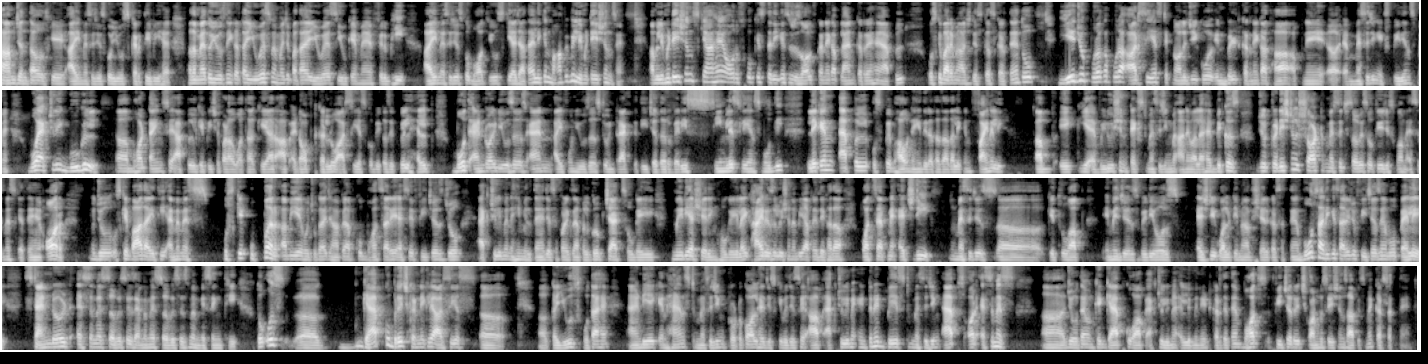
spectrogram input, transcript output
आम जनता उसके आई मैसेजेस को यूज़ करती भी है। मतलब मैं तो यूज़ नहीं करता यूएस में मुझे पता है यूएस यूके में फिर भी आई मैसेजेस को बहुत यूज़ किया जाता है लेकिन वहाँ पे भी लिमिटेशंस हैं। अब लिमिटेशंस क्या है और उसको किस तरीके से रिजोल्व करने का प्लान कर रहे हैं एप्पल उसके बारे में आज डिस्कस करते हैं। तो ये जो पूरा का पूरा आरसीएस टेक्नोलॉजी को इनबिल्ट करने का था अपने मैसेजिंग uh, एक्सपीरियंस में वो एक्चुअली गूगल बहुत टाइम से एप्पल के पीछे पड़ा हुआ था कि यार आप अडॉप्ट कर लो आरसीएस को because it will help both Android users and iPhone users to interact with each other very seamlessly and smoothly लेकिन एप्पल उस पर भाव नहीं दे रहा था ज़्यादा, लेकिन फाइनली अब एक ये एवोल्यूशन टेक्स्ट मैसेजिंग में आने वाला है बिकॉज़ जो ट्रेडिशनल शॉर्ट मैसेज सर्विस होती है जिसको हम एसएमएस कहते हैं और जो उसके बाद आई थी एमएमएस उसके ऊपर अब ये हो चुका है जहाँ पे आपको बहुत सारे ऐसे फीचर्स जो एक्चुअली में नहीं मिलते हैं। जैसे फॉर एग्ज़ाम्पल ग्रुप चैट्स हो गई मीडिया शेयरिंग हो गई लाइक हाई रेजोल्यूशन अभी आपने देखा था व्हाट्सएप में एचडी मैसेजेस के थ्रू आप इमेजेस वीडियोस एचडी क्वालिटी में आप शेयर कर सकते हैं। वो सारी के सारे जो फीचर्स हैं वो पहले standard S M S services M M S services में मिसिंग थी। तो उस गैप को ब्रिज करने के लिए आरसीएस का यूज़ होता है। एंड ये एक एनहेंस्ड मैसेजिंग प्रोटोकॉल है, जिसकी वजह से आप एक्चुअली में इंटरनेट बेस्ड मैसेजिंग एप्स और एसएमएस जो होता है, उनके गैप को आप एक्चुअली में एलिमिनेट कर देते हैं। बहुत फीचर रिच कॉन्वर्सेशन आप इसमें कर सकते हैं।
